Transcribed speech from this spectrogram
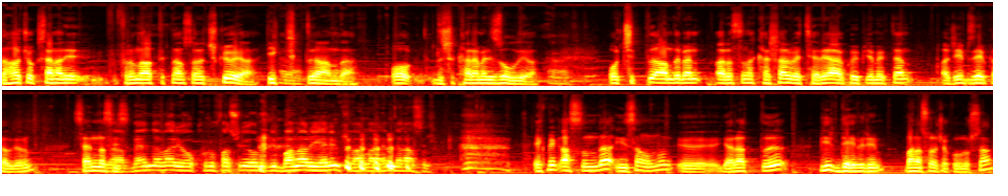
daha çok sen hani fırına attıktan sonra çıkıyor ya ilk Evet, çıktığı anda. O dışı karamelize oluyor. Evet. O çıktığı anda ben arasına kaşar ve tereyağı koyup yemekten acayip zevk alıyorum. Sen nasıl? Ya ben de var ya o kuru fasulye onu bir banar yerim ki vallahi hem de nasıl. Ekmek aslında insanoğlunun e, yarattığı bir devrim bana soracak olursan.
